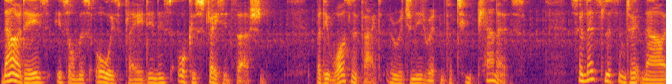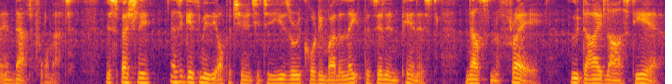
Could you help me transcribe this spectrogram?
Nowadays, it's almost always played in its orchestrated version, but it was in fact originally written for two pianos. So let's listen to it now in that format, especially as it gives me the opportunity to use a recording by the late Brazilian pianist Nelson Freire, who died last year.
